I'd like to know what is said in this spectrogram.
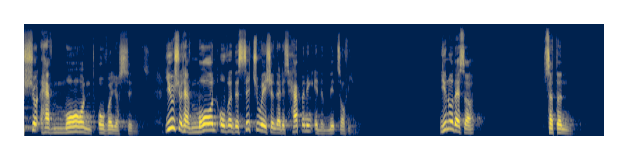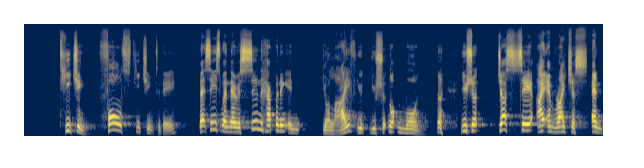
should have mourned over your sins. You should have mourned over the situation that is happening in the midst of you. You know, there's a certain teaching, false teaching today, that says when there is sin happening in your life, you, you should not mourn. you should just say, I am righteous, and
